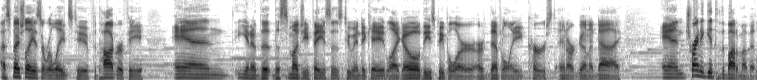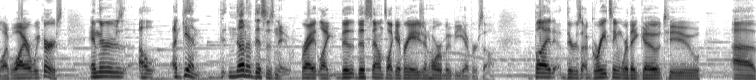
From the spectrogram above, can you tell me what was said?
especially as it relates to photography and you know the the smudgy faces to indicate like oh these people are are definitely cursed and are gonna die and trying to get to the bottom of it like why are we cursed and there's a again none of this is new, right? Like th- this sounds like every Asian horror movie you ever saw. But there's a great scene where they go to uh,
